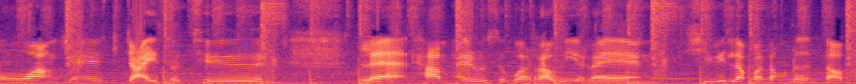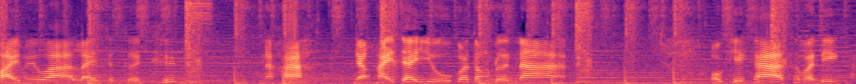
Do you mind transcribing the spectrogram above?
ง่วง ช่วยให้ใจสดชื่น และทำให้รู้สึกว่าเรามีแรงชีวิตเราก็ต้องเดินต่อไปไม่ว่าอะไรจะเกิดขึ้นนะคะ ยังหายใจอยู่ก็ต้องเดินหน้า โอเคค่ะ สวัสดีค่ะ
